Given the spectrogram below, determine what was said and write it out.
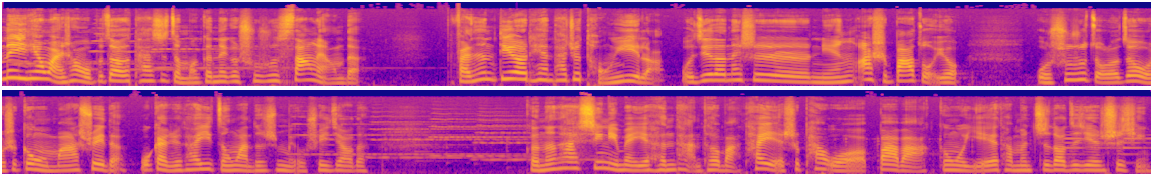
那一天晚上，我不知道她是怎么跟那个叔叔商量的，反正第二天他就同意了。我记得那是年二十八左右，我叔叔走了之后，我是跟我妈睡的，我感觉他一整晚都是没有睡觉的，可能他心里面也很忐忑吧，他也是怕我爸爸跟我爷爷他们知道这件事情。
